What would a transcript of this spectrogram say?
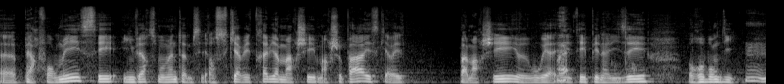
euh, performé, c'est inverse momentum. C'est-à-dire ce qui avait très bien marché ne marche pas et ce qui avait pas marché ou a ouais. été pénalisé rebondit. Mmh.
